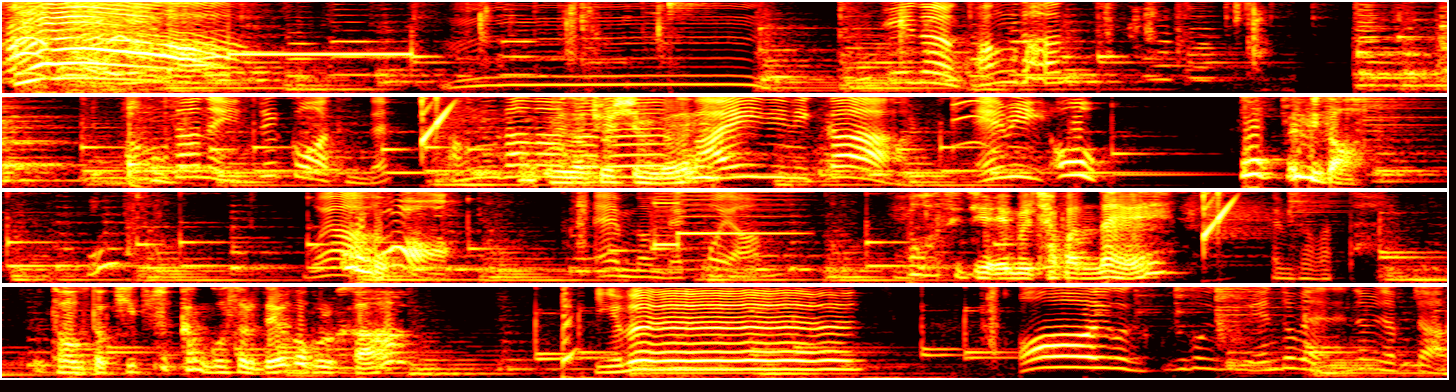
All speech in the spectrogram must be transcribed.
아! 음. 여기는 광산 광산에 있을 것 같은데? 광산 어, 마인이니까 M이 어? 어? M이다. 뭐야? 어 M 넌 내 거야. 어 드디어 M을 잡았네? M 잡았다. 더욱더 깊숙한 곳으로 내려가 볼까? 이겨면! 어 이거 이거 이거 엔더맨 엔더맨 잡자.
